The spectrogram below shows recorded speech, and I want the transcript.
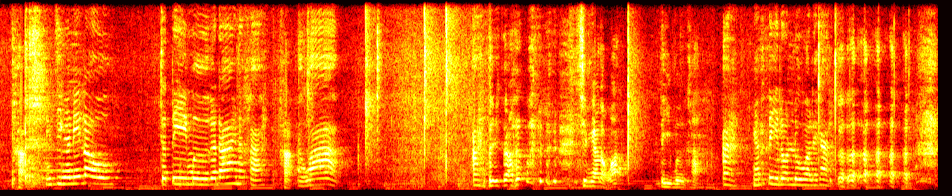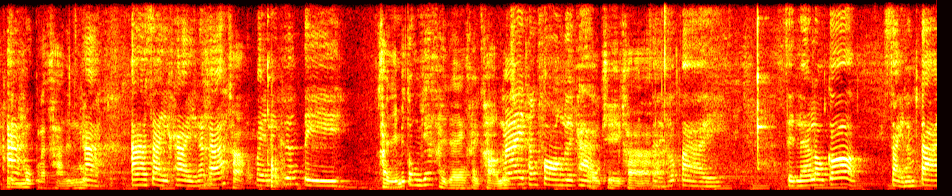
ำค่ะจริงๆ อันนี้เราจะตีมือก็ได้นะคะครับแต่ว่าอะตีชิมงานบอกว่า ตีมือค่ะอะงั้นตีรัวๆเลยค่ะเล่นมุกนะคะเล่นมุกค่ะ อ่าใส่ไข่นะคะครับ ไปในเครื่องตี ไข่นี้ไม่ต้องแยกไข่แดงไข่ขาวเลยไม่ทั้งฟองเลยค่ะ โอเคค่ะใส่เข้าไป เสร็จแล้วเราก็ใส่น้ำตาล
